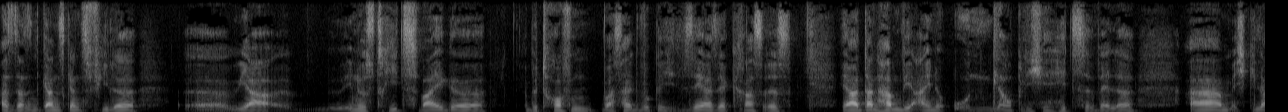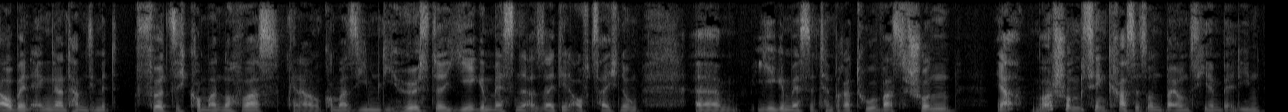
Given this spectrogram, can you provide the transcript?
Also da sind ganz, ganz viele äh, ja, Industriezweige betroffen, was halt wirklich sehr, sehr krass ist. Ja, dann haben wir eine unglaubliche Hitzewelle. Ähm, ich glaube, in England haben sie mit 40, noch was, keine Ahnung, 7 die höchste je gemessene, also seit den Aufzeichnungen, ähm, je gemessene Temperatur, was schon, ja, was schon ein bisschen krass ist. Und bei uns hier in Berlin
